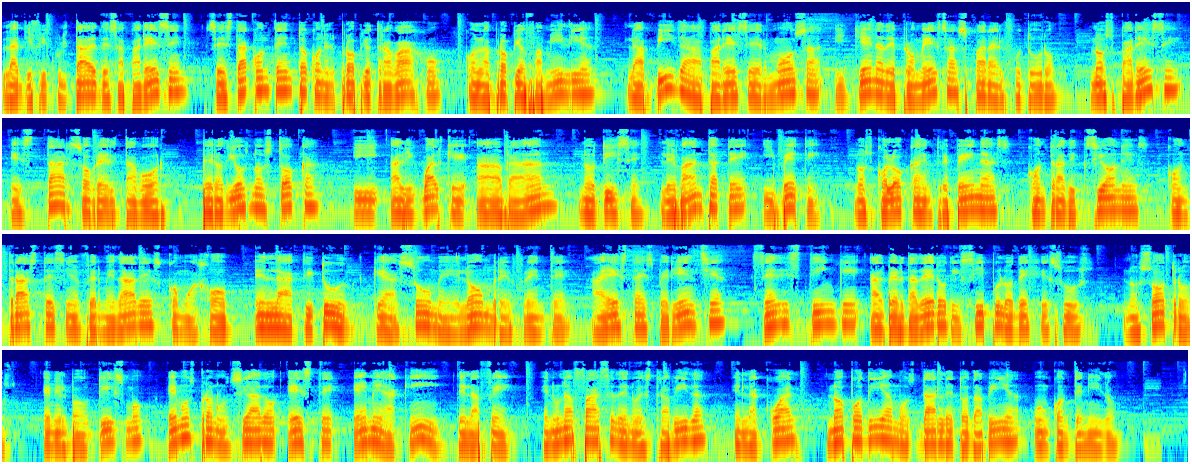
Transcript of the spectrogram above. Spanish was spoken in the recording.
Las dificultades desaparecen, se está contento con el propio trabajo, con la propia familia, la vida aparece hermosa y llena de promesas para el futuro nos parece estar sobre el tabor, pero Dios nos toca y al igual que a Abraham nos dice, levántate y vete, nos coloca entre penas, contradicciones, contrastes y enfermedades como a Job. En la actitud que asume el hombre frente a esta experiencia, se distingue al verdadero discípulo de Jesús nosotros en el bautismo hemos pronunciado este M aquí de la fe en una fase de nuestra vida en la cual no podíamos darle todavía un contenido.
